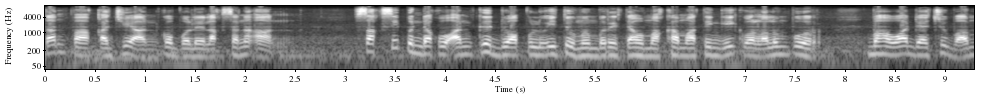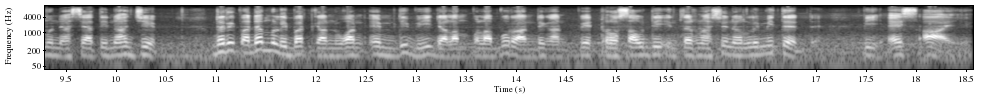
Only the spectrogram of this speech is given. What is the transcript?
tanpa kajian boleh laksanaan. Saksi pendakwaan ke-20 itu memberitahu Mahkamah Tinggi Kuala Lumpur bahawa dia cuba menasihati Najib daripada melibatkan 1MDB dalam pelaburan dengan Petro Saudi International Limited PSI.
